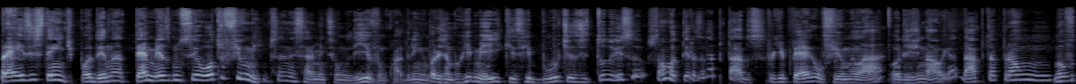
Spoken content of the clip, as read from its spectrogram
pré-existente, podendo até mesmo ser outro filme. Não precisa necessariamente ser um livro, um quadrinho. Por exemplo, remakes, reboots e tudo isso são roteiros adaptados, porque pega o filme lá, original, e adapta para um novo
